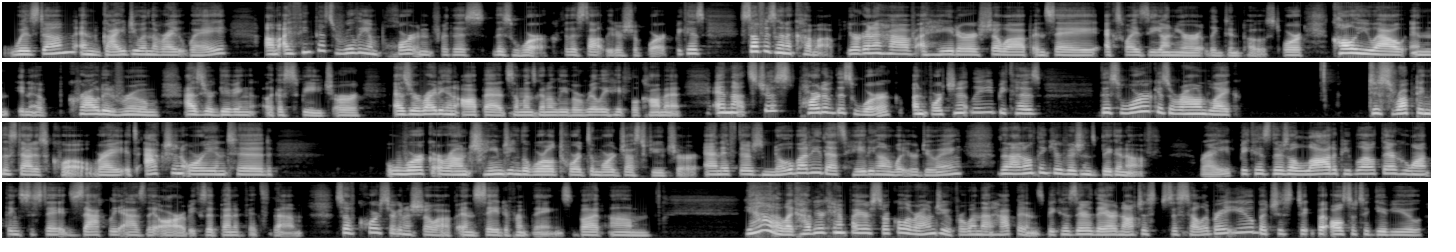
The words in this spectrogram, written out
wisdom and guide you in the right way um, i think that's really important for this this work for this thought leadership work because stuff is going to come up. You're going to have a hater show up and say XYZ on your LinkedIn post or call you out in, in a crowded room as you're giving like a speech or as you're writing an op ed, someone's going to leave a really hateful comment. And that's just part of this work, unfortunately, because this work is around like disrupting the status quo, right? It's action oriented work around changing the world towards a more just future. And if there's nobody that's hating on what you're doing, then I don't think your vision's big enough, right? Because there's a lot of people out there who want things to stay exactly as they are because it benefits them. So of course they're going to show up and say different things, but um yeah, like have your campfire circle around you for when that happens because they're there not just to celebrate you, but just to, but also to give you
